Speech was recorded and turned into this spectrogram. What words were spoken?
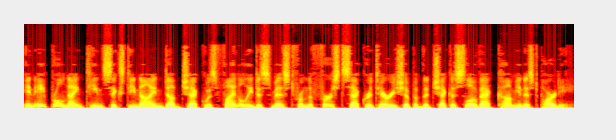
In April 1969 Dubček was finally dismissed from the first secretaryship of the Czechoslovak Communist Party.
